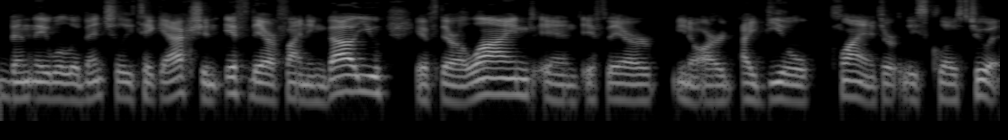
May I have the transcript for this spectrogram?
then they will eventually take action if they are finding value, if they're aligned, and if they are, you know, our ideal client or at least close to it.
